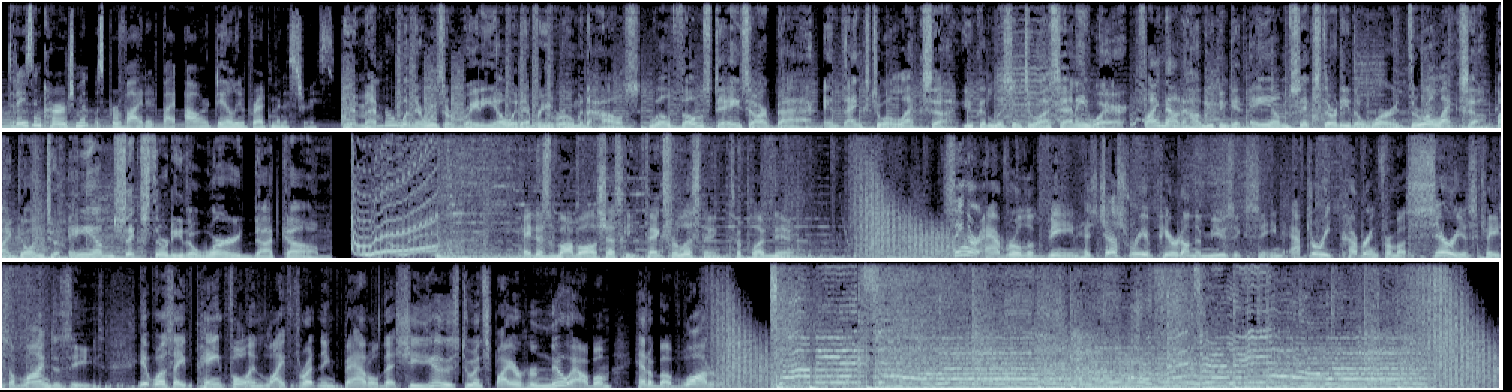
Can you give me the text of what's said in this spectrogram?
Today's encouragement was provided by Our Daily Bread Ministries. Remember when there was a radio in every room in the house? Well, those days are back. And thanks to Alexa, you can listen to us anywhere. Find out how you can get AM 630 The Word through Alexa by going to am630theword.com. Hey, this is Bob Waliszewski. Thanks for listening to Plugged In. Singer Avril Lavigne has just reappeared on the music scene after recovering from a serious case of Lyme disease. It was a painful and life threatening battle that she used to inspire her new album, Head Above Water.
